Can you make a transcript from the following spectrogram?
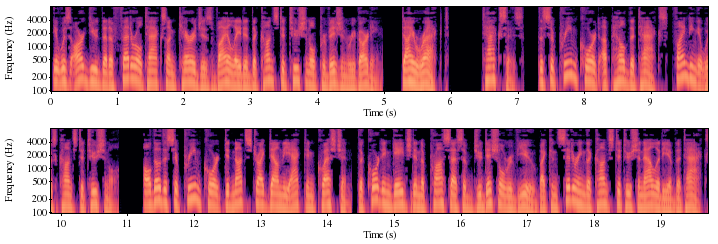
It was argued that a federal tax on carriages violated the constitutional provision regarding direct Taxes. The Supreme Court upheld the tax, finding it was constitutional. Although the Supreme Court did not strike down the act in question, the court engaged in the process of judicial review by considering the constitutionality of the tax.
